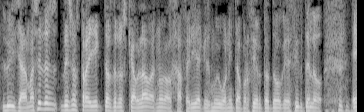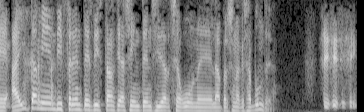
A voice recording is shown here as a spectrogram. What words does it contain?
Luis, además de, de esos trayectos de los que hablabas, ¿no? La aljafería, que es muy bonita, por cierto, tengo que decírtelo. Eh, ¿Hay también diferentes distancias e intensidad según eh, la persona que se apunte? Sí, sí, sí, sí.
